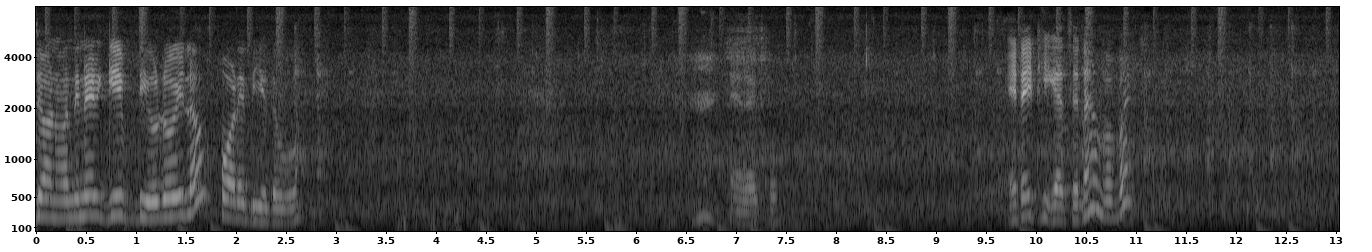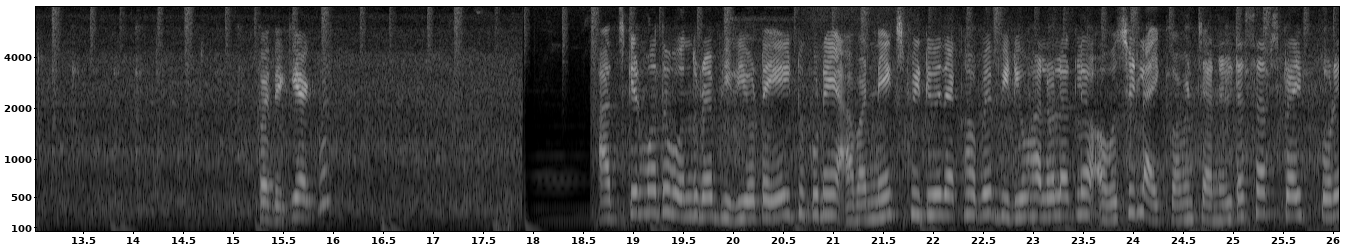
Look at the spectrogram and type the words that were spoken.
জন্মদিনের গিফট দিও, রইল, পরে দিয়ে দেবো। হ্যাঁ, দেখো। এটাই ঠিক আছে না, বাবা? কই দেখি একবার। আজকের মতো বন্ধুরা, ভিডিওটা এইটুকুনে আবার নেক্সট ভিডিও দেখা হবে। ভিডিও ভালো লাগলে অবশ্যই লাইক কমেন্ট চ্যানেলটা সাবস্ক্রাইব করে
